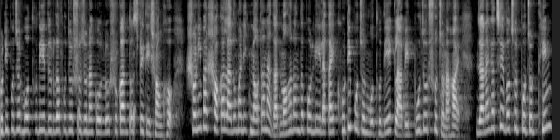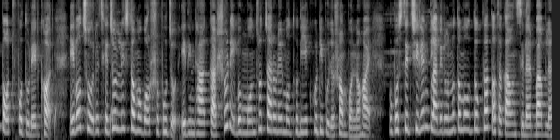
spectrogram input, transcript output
খুঁটি পুজোর মধ্য দিয়ে দুর্গাপুজোর সূচনা করল সুকান্ত স্মৃতি সংঘ। শনিবার সকাল আনুমানিক নটা নাগাদ মহানন্দপল্লী এলাকায় খুঁটি পুজোর মধ্য দিয়ে ক্লাবের পুজোর সূচনা হয়। জানা গেছে, এবছর পুজোর থিম পট পুতুলের ঘর। এবছর ছেচল্লিশতম বর্ষ পুজোর। এদিন ঢাক কাসর এবং মন্ত্রোচ্চারণের মধ্য দিয়ে খুঁটি পুজো সম্পন্ন হয়। উপস্থিত ছিলেন ক্লাবের অন্যতম উদ্যোক্তা তথা কাউন্সিলর বাবলা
